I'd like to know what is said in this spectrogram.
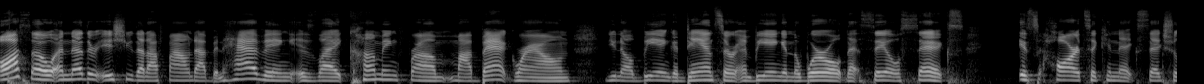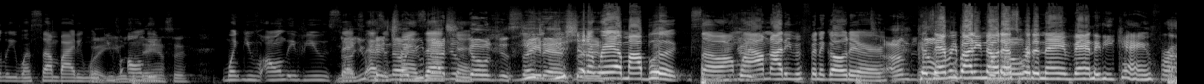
also another issue that i found i've been having is like coming from my background you know being a dancer and being in the world that sells sex it's hard to connect sexually when somebody when Wait, you've you only dancer? When you've only viewed No, sex you as a can't- no, you not transaction. just gonna just say you, that, You should have read my book, so I'm like, I'm not even finna go there because no, everybody know that's those- where the name Vanity came from.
